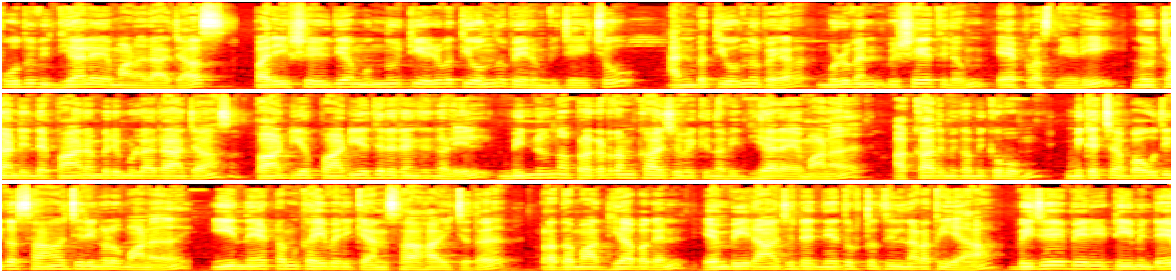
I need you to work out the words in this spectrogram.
പൊതുവിദ്യാലയമാണ് രാജാസ്. പരീക്ഷ എഴുതിയ മുന്നൂറ്റി എഴുപത്തിയൊന്ന് പേരും വിജയിച്ചു. അൻപത്തിയൊന്ന് പേർ മുഴുവൻ വിഷയത്തിലും എ പ്ലസ് നേടി. നൂറ്റാണ്ടിന്റെ പാരമ്പര്യമുള്ള രാജാസ് പാഠ്യ പാഠ്യേതര രംഗങ്ങളിൽ മിന്നുന്ന പ്രകടനം കാഴ്ചവെക്കുന്ന വിദ്യാലയമാണ്. അക്കാദമിക മികവും മികച്ച ഭൗതിക സാഹചര്യങ്ങളുമാണ് ഈ നേട്ടം കൈവരിക്കാൻ സഹായിച്ചത്. പ്രഥമാധ്യാപകൻ എം വി രാജന്റെ നേതൃത്വത്തിൽ നടത്തിയ വിജയബേരി ടീമിന്റെ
